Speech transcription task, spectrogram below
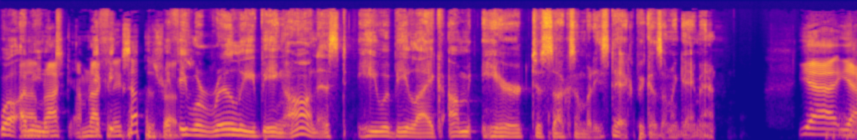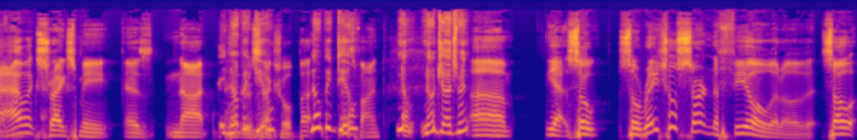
Well, I mean, am not. I'm not going to accept this rose." if he were really being honest, he would be like, "I'm here to suck somebody's dick because I'm a gay man." yeah, yeah. Alex strikes me as not Hey, no big deal. heterosexual, but No big deal. Fine. No, no judgment. Um, yeah. So so Rachel's starting to feel a little of it. So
